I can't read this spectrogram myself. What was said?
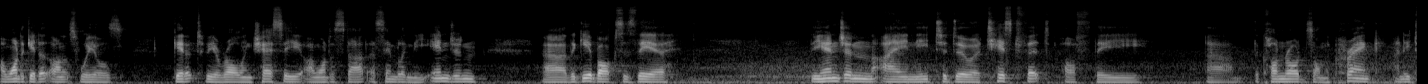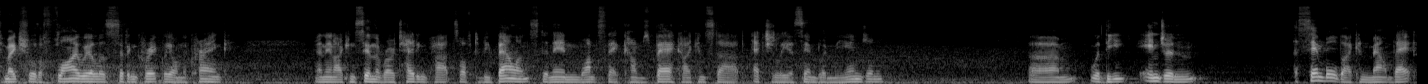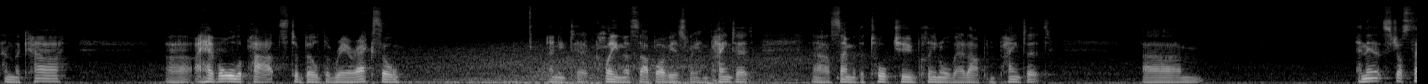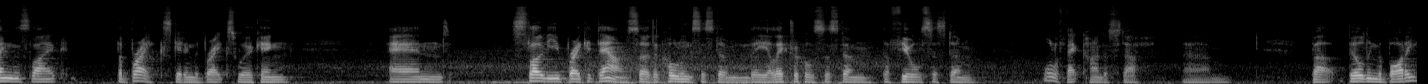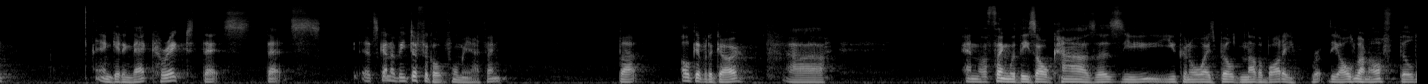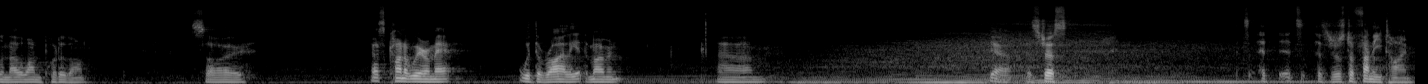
I want to get it on its wheels, get it to be a rolling chassis. I want to start assembling the engine uh, the gearbox is there. The engine, I need to do a test fit off the um, the conrods on the crank. I need to make sure the flywheel is sitting correctly on the crank. And then I can send the rotating parts off to be balanced. And then once that comes back, I can start actually assembling the engine. Um, with the engine assembled, I can mount that in the car. Uh, I have all the parts to build the rear axle. I need to clean this up obviously and paint it. Uh, same with the torque tube, clean all that up and paint it. Um, and then it's just things like the brakes, getting the brakes working, and slowly you break it down. So the cooling system, the electrical system, the fuel system, all of that kind of stuff. Um, but building the body and getting that correct, that's that's it's going to be difficult for me, I think. But I'll give it a go. Uh, and the thing with these old cars is you you can always build another body, rip the old one off, build another one, put it on. So that's kind of where I'm at with the Riley at the moment. Um, yeah, it's just it's it's it's just a funny time.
